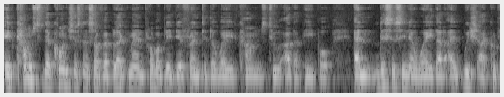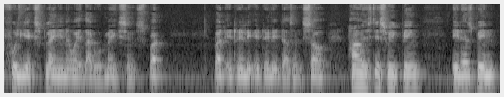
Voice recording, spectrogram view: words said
it comes to the consciousness of a black man probably different to the way it comes to other people. And this is in a way that I wish I could fully explain in a way that would make sense but but it really it really doesn't. So how has this week been? It has been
